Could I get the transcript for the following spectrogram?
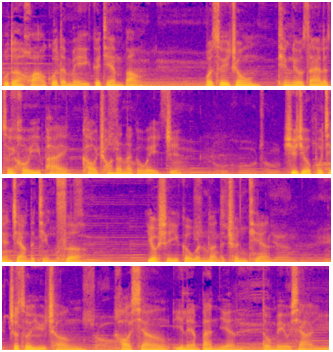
不断划过的每一个肩膀，我最终停留在了最后一排靠窗的那个位置。许久不见这样的景色，又是一个温暖的春天。这座雨城好像一连半年都没有下雨，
